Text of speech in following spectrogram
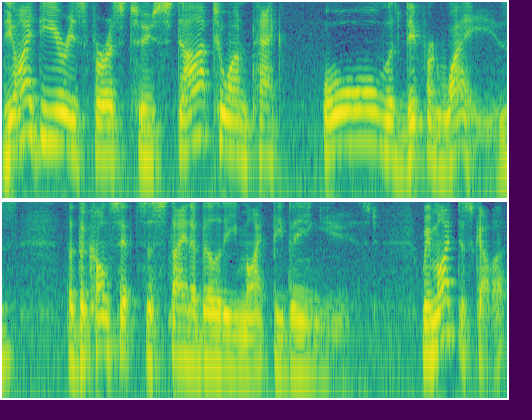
The idea is for us to start to unpack all the different ways that the concept sustainability might be being used. We might discover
